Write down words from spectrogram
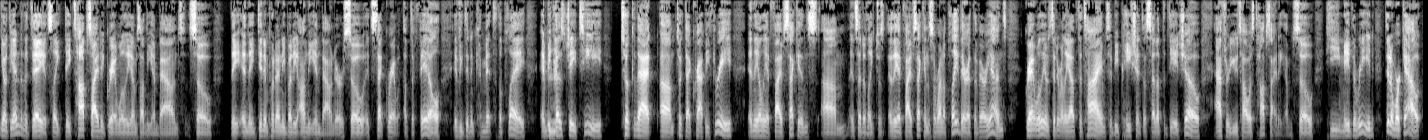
you know, at the end of the day, it's like they top-sided Grant Williams on the inbound, so they and they didn't put anybody on the inbounder, so it set Grant up to fail if he didn't commit to the play. And mm-hmm. because mm-hmm. JT took that um, took that crappy three, and they only had five seconds um, instead of like just they had five seconds to run a play there at the very end. Grant Williams didn't really have the time to be patient to set up the DHO after Utah was topsiding him. So he made the read, didn't work out.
